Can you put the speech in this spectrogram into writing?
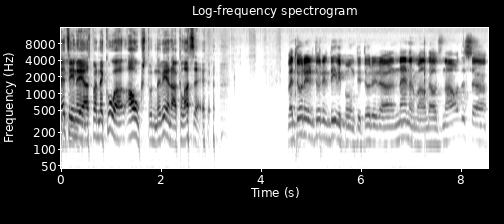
necīnījās par neko augstu nevienā klasē. Bet tur ir, tur ir divi punkti. Tur ir uh, nenormāli daudz naudas. Uh,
